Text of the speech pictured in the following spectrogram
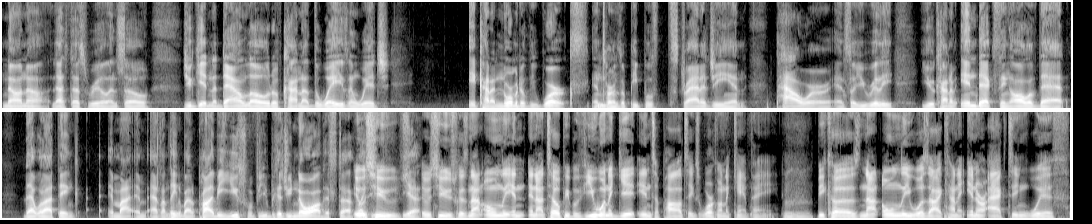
no, no, that's that's real. And so you're getting a download of kind of the ways in which it kind of normatively works in mm-hmm. terms of people's strategy and power. And so you really you're kind of indexing all of that. That what I think in my as I'm thinking about it, probably be useful for you because you know all this stuff. It like was you, huge. Yeah, it was huge because not only and, and I tell people if you want to get into politics, work on a campaign mm-hmm. because not only was I kind of interacting with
